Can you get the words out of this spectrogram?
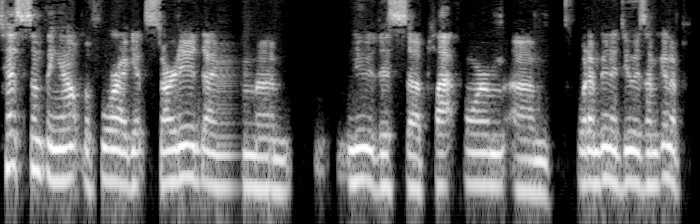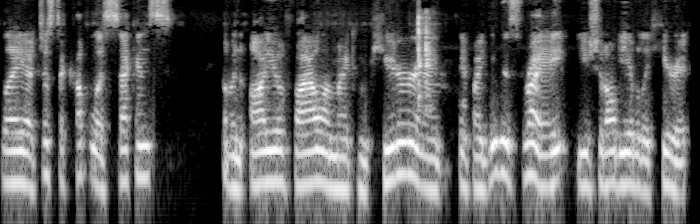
test something out before I get started. I'm um, new to this uh, platform. Um, what I'm going to do is I'm going to play just a couple of seconds of an audio file on my computer, and I, if I do this right, you should all be able to hear it.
